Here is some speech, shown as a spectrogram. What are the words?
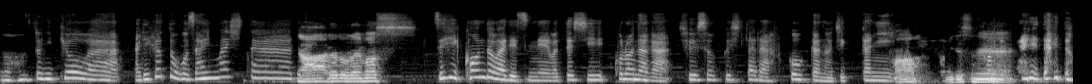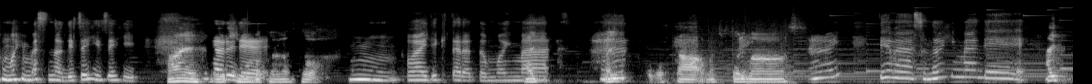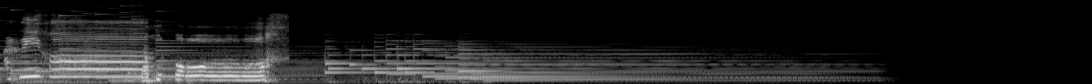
本当に今日はありがとうございました。あーありがとうございます。ぜひ今度はですね、私コロナが収束したら福岡の実家にあいいですね。帰りたいと思いますので、ぜひぜひ、はい。リアルでうん、お会いできたらと思います。ははいい。わかりましたお待ちしております。はい。ではその日まで、はい。アフイホーラピコー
